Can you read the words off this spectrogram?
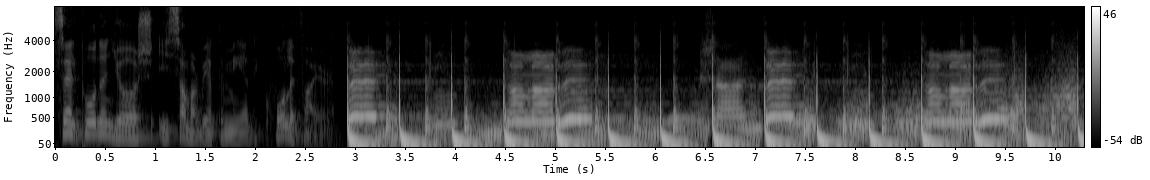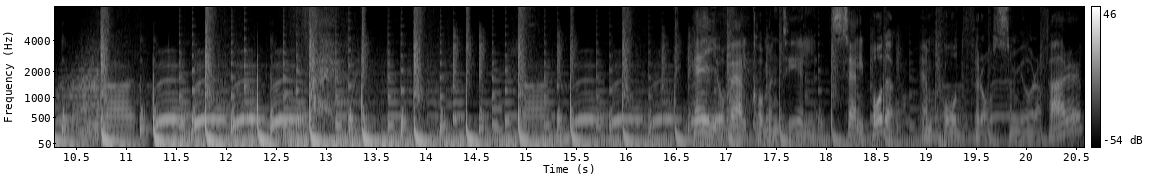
Säljpodden görs i samarbete med Qualifier. Hej och välkommen till Säljpodden, en podd för oss som gör affärer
